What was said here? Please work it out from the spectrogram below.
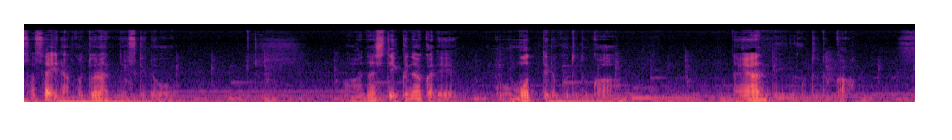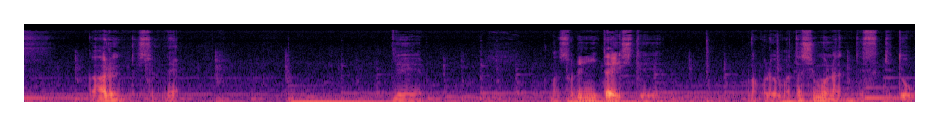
些細なことなんですけど話していく中でこう思ってることとか悩んでいるがあるんですよね。で、まあ、それに対して、まあ、これは私もなんですけど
